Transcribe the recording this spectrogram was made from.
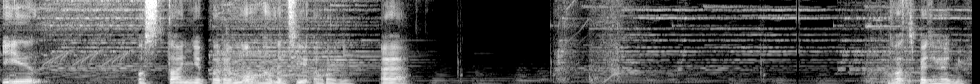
І остання перемога на цій арені. Е. 25 гемів.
